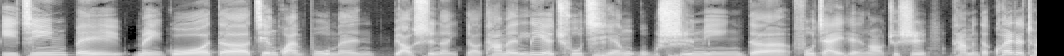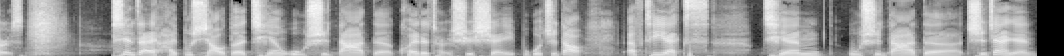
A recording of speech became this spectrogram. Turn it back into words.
已经被美国的监管部门表示呢，要他们列出前五十名的负债人啊，就是他们的 creditors。现在还不晓得前五十大的 creditor 是谁，不过知道 FTX 前五十大的持债人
